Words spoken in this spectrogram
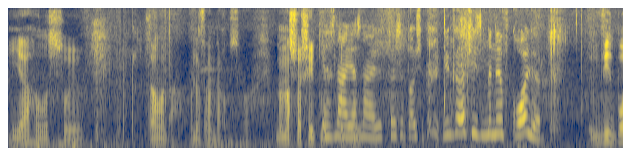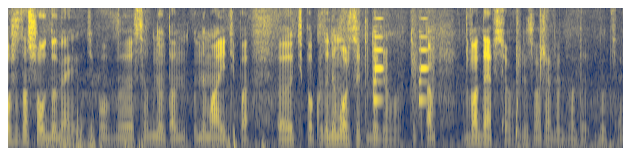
Я голосую. Там вона, вона за мене голосувала. Ну на що ще й труп? Я знаю, я типу. знаю, це все точно. Він, коротше, змінив колір. Він може зайшов до неї. Типу, в середину там немає, типу, е, типу, куди не можеш зайти до нього. Типу там 2D все, незважай на 2D на цей.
